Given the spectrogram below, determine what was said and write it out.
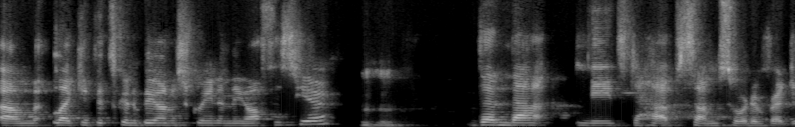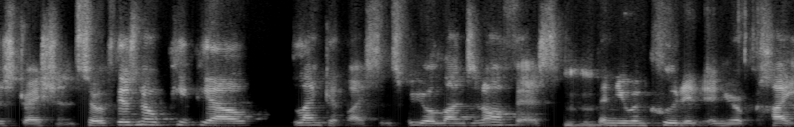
um, like if it's going to be on a screen in the office here, mhm. then that needs to have some sort of registration. So if there's no PPL blanket license for your London office, Mhm. then you include it in your pie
